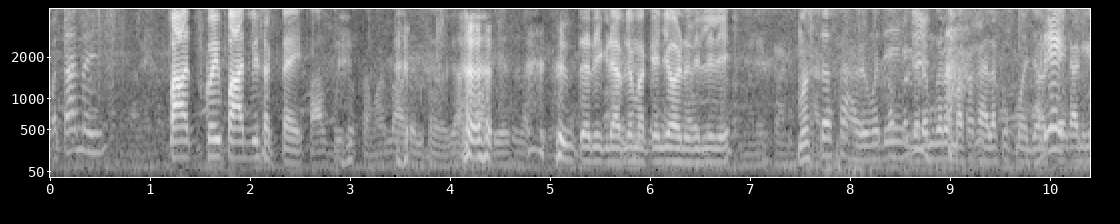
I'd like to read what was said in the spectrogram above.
पता नाही. पाच कोई पाच भी सकता है। तर इकडे आपल्या मक्यांची ऑर्डर दिलेली आहे. मस्त असं हवेमध्ये गरम गरम मका खायला खूप मजा वाटते कारण की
